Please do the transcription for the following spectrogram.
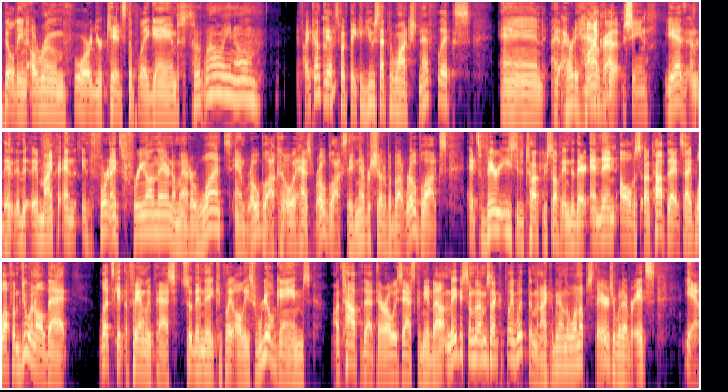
building a room for your kids to play games. So well, you know, if I got the Mhm. Xbox, they could use that to watch Netflix. And I I already have Minecraft the, machine. yeah, and the, Minecraft and and Fortnite's free on there no matter what. And Roblox, oh, it has Roblox. They never shut up about Roblox. It's very easy to talk yourself into there. And then all of a on top of that, it's like, well, if I'm doing all that, let's get the family pass so then they can play all these real games on top of that, they're always asking me about. Maybe sometimes I could play with them and I could be on the one upstairs or whatever. It's yeah,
